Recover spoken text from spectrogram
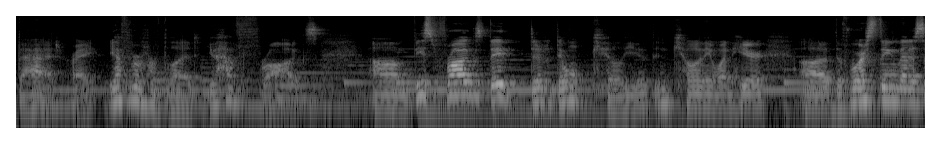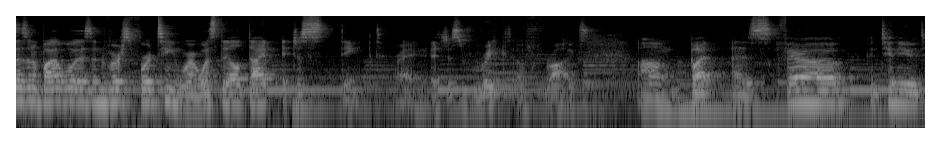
bad, right? You have river blood, you have frogs. Um, these frogs, they, they, won't kill you. They didn't kill anyone here. Uh, the worst thing that it says in the Bible is in verse 14, where once they all died, it just stinked, right? It just reeked of frogs. Um, but as Pharaoh continued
